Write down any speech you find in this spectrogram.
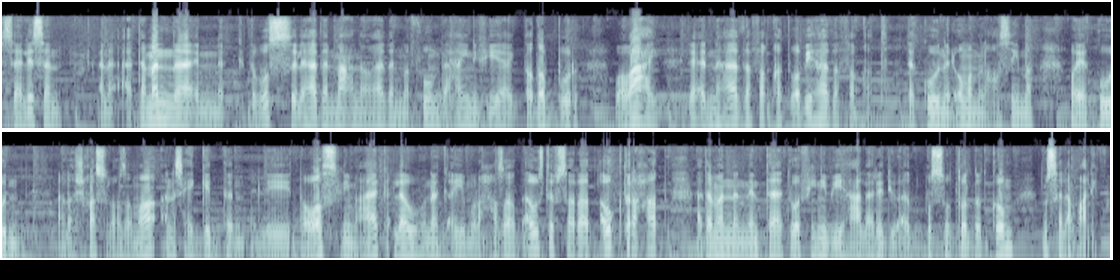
ثالثا أنا أتمنى أنك تبص لهذا المعنى وهذا المفهوم بعين فيها تدبر ووعي لأن هذا فقط وبهذا فقط تكون الأمم العظيمة ويكون الأشخاص العظماء. أنا سعيد جدا لتواصلي معاك. لو هناك أي ملاحظات أو استفسارات أو اقتراحات أتمنى أن أنت توافيني بيها على راديو بص دوت كوم والسلام عليكم.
